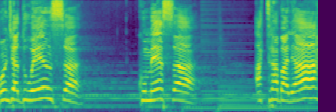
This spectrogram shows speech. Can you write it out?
onde a doença começa a trabalhar,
